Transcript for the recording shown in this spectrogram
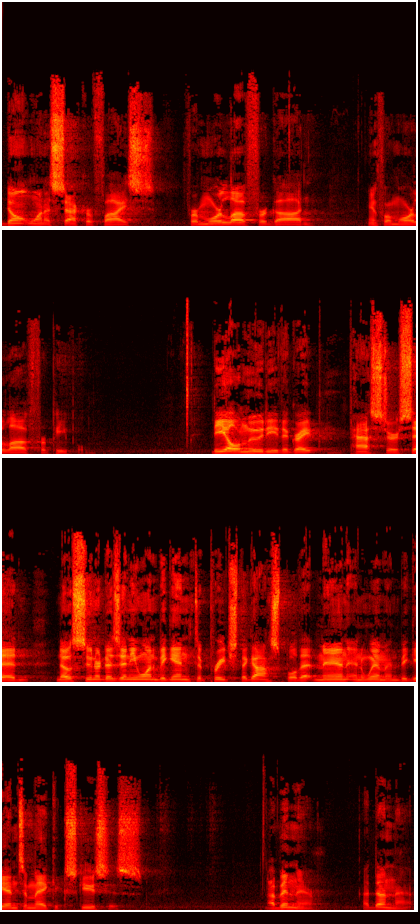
don't want to sacrifice for more love for God and for more love for people? D.L. Moody, the great pastor, said, No sooner does anyone begin to preach the gospel that men and women begin to make excuses. I've been there. I've done that.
